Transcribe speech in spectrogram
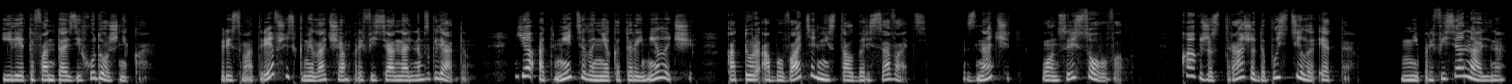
или это фантазии художника? Присмотревшись к мелочам профессиональным взглядом, я отметила некоторые мелочи, которые обыватель не стал бы рисовать. Значит, он срисовывал. Как же стража допустила это? Непрофессионально,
